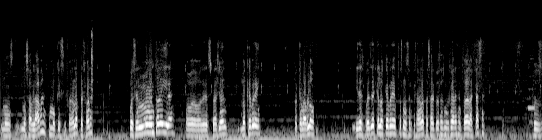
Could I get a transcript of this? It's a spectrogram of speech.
Nos, nos hablaban como que si fuera una persona. Pues en un momento de ira o de desesperación lo quebré, porque me habló. Y después de que lo quebré, pues nos empezaron a pasar cosas muy raras en toda la casa. Pues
